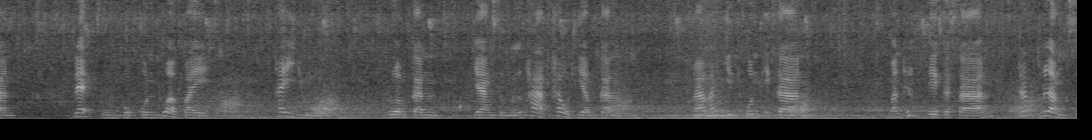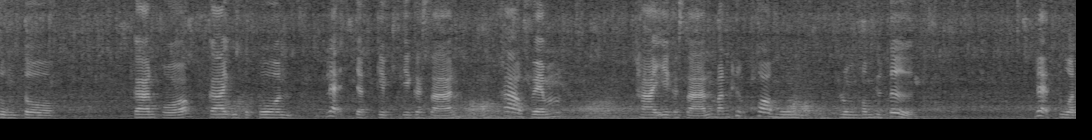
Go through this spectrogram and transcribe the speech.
าร และกลุ่มบุคคลทั่วไป ให้อยู่รวมกันอย่างเสมอภาคเท่าเทียมกันภารกิจคนพิการ บันทึกเอกสาร รับเรื่องส่งต่อ การขอกายอุปกรณ์ และจัดเก็บเอกสารข้าวแฟ้มถ่ายเอกสารบันทึกข้อมูลลงคอมพิวเตอร์ และตรวจ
